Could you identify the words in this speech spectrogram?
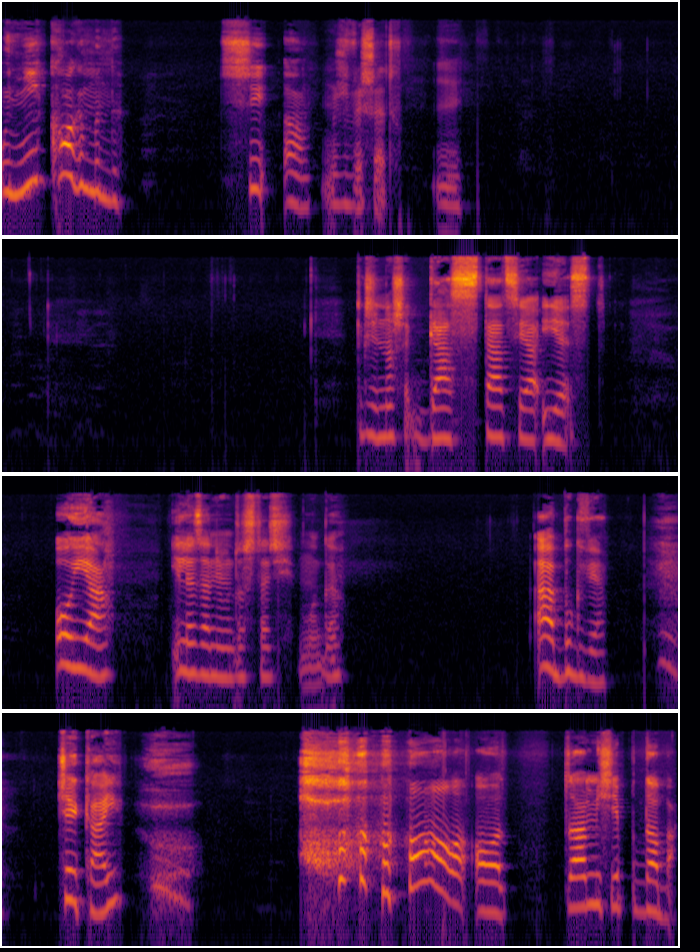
Unicorn! Trzy... O, już wyszedł. Mm. Także nasza gaz stacja jest. O ja! Ile za nią dostać mogę? A, Bóg wie. Czekaj. O, to mi się podoba.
